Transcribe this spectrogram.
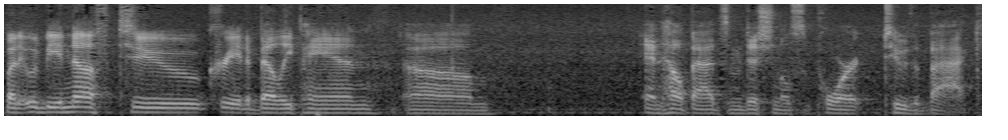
But it would be enough to create a belly pan, um, and help add some additional support to the back,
